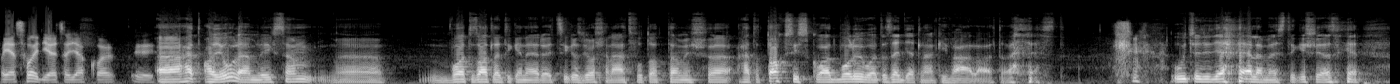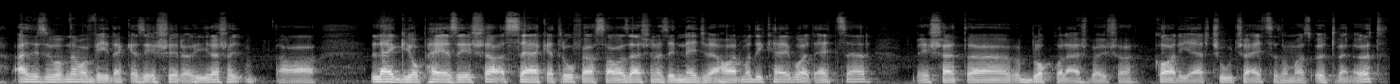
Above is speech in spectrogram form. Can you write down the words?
vagy ez hogy jött, hogy akkor ő? Hát, ha jól emlékszem, volt az Atletiken erről egy cikk, az gyorsan átfutottam, és hát a Taxi Squadból ő volt az egyetlen, aki vállalta ezt. Úgyhogy ugye elemezték is, hogy azért Ányizóvov nem a védekezéséről híres, hogy a legjobb helyezése a Szelke trófea szavazáson, ez egy 43. hely volt egyszer, és hát a blokkolásban is a karrier csúcsa egy szezonban az 55,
